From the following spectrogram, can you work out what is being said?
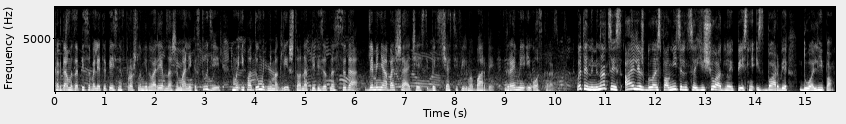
Когда мы записывали эту песню в прошлом январе в нашей маленькой студии, мы и подумать не могли, что она приведет нас сюда. Для меня большая честь быть частью фильма «Барби», Грэмми и Оскара. В этой номинации с Айлиш была исполнительница еще одной песни из «Барби» Дуа Липа.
